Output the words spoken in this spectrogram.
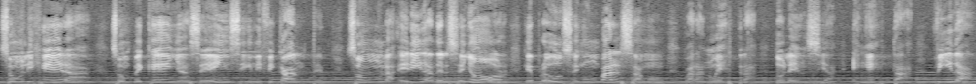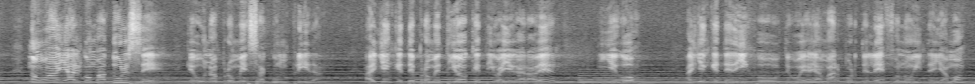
son ligeras, son pequeñas e insignificantes son las heridas del Señor que producen un bálsamo para nuestra dolencia en esta vida. No hay algo más dulce que una promesa cumplida. Alguien que te prometió que te iba a llegar a ver y llegó. Alguien que te dijo te voy a llamar por teléfono y te llamó.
